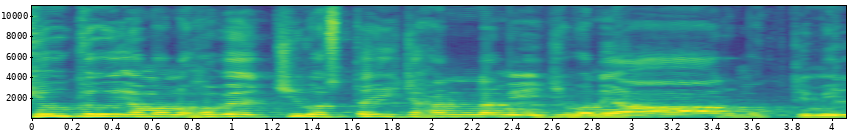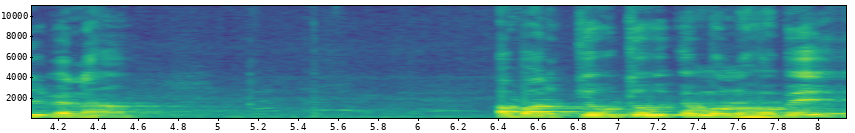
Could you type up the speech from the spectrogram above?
কেউ কেউ এমন হবে, চিরস্থায়ী জাহান্নামি জীবনে আর মুক্তি মিলবে না। আবার কেউ কেউ এমন হবে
